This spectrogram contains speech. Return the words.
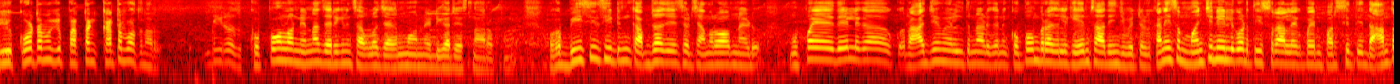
ఈ కూటమికి పట్టం కట్టబోతున్నారు. ఈరోజు కుప్పంలో నిన్న జరిగిన సభలో జగన్మోహన్ రెడ్డి గారు చేసిన ఆరోపణ ఒక బీసీ సీటుని కబ్జా చేశాడు చంద్రబాబు నాయుడు. ముప్పై ఐదేళ్ళుగా రాజ్యం వెళ్తున్నాడు కానీ కుప్పం ప్రజలకు ఏం సాధించి పెట్టాడు కనీసం మంచినీళ్ళు కూడా తీసుకురాలేకపోయిన పరిస్థితి అంత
